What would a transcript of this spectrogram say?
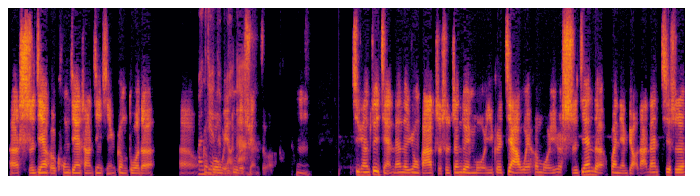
呃，时间和空间上进行更多的，呃，更多维度的选择。嗯，期权最简单的用法只是针对某一个价位和某一个时间的观点表达，但其实，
